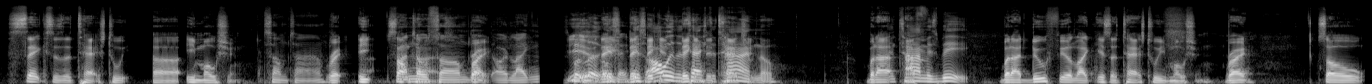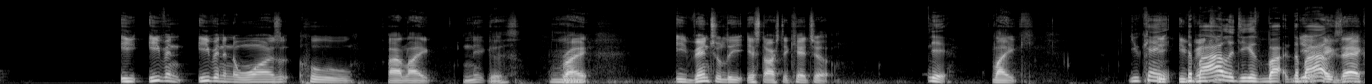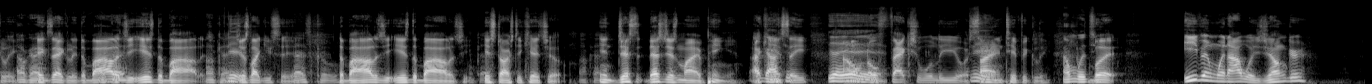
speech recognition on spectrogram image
sex is attached to uh, emotion. Sometimes. Right? E- I Sometimes, know some that right? are like But Yeah, look, they- it's, they- it's they can- always they can attached to detach time it. though, But I, and time I is big. but I do feel like it's attached to emotion, right? So e- even even in the ones who are like niggas, Mm-hmm. right? Eventually, it starts to catch up. Yeah. Like You can't. E- the biology is bi- the yeah, biology. exactly, Okay. exactly. The biology is the biology, Okay. just like you said. That's cool. The biology is the biology. It starts to catch up, Okay. and just that's just my opinion. I, got can't you. say Yeah, I don't know yeah. factually or scientifically. I'm with you. But even when I was younger,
